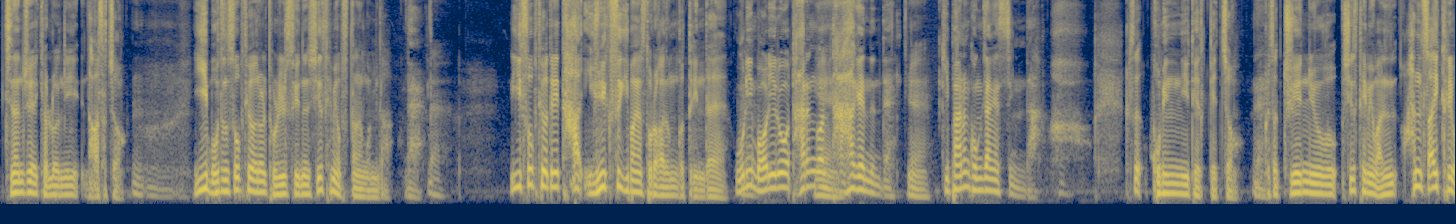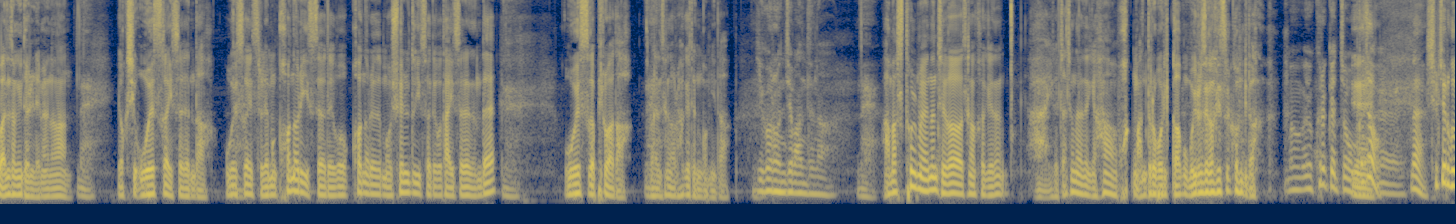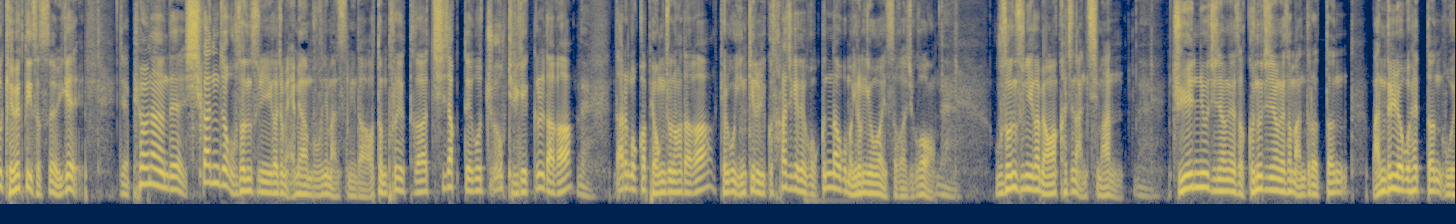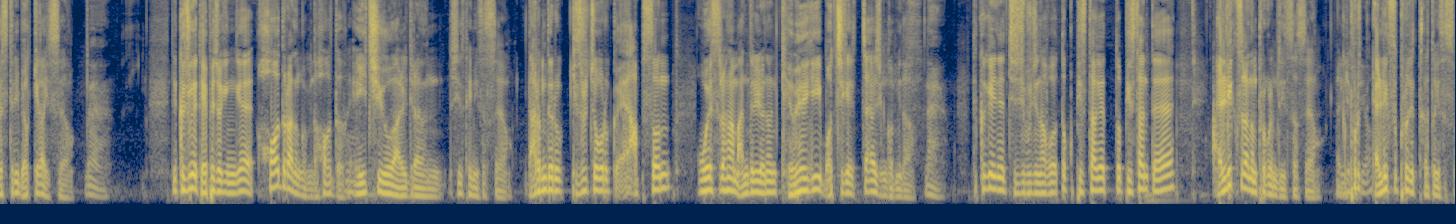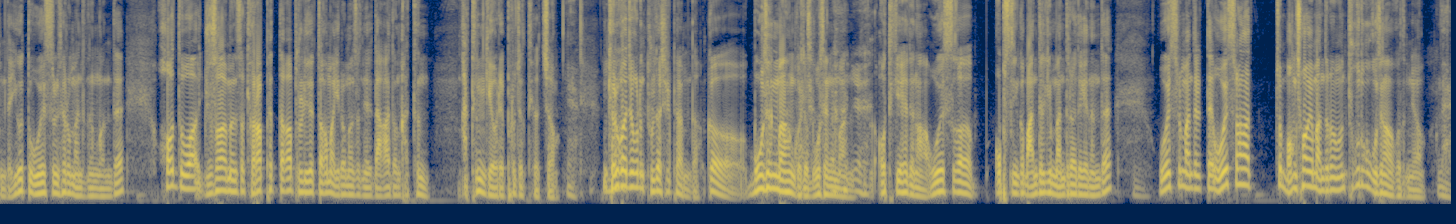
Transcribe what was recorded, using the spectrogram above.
지난주에 결론이 나왔었죠. 음, 이 모든 소프트웨어를 돌릴 수 있는 시스템이 없었다는 겁니다. 네. 네. 이 소프트웨어들이 다 유닉스 기반에서 돌아가는 것들인데, 우리 머리로 다른 건 예. 다 하겠는데 예. 기판은 공장에서 찍는다. 그래서 고민이 됐겠죠. 네. 그래서 GNU 시스템이 완, 한 사이클이 완성이 되려면은 네. 역시 OS가 있어야 된다. OS가 있으려면 커널이 있어야 되고 커널에 뭐 쉘도 있어야 되고 다 있어야 되는데 네. OS가 필요하다라는 생각을 하게 된 겁니다. 이걸 언제 만드나. 네. 아마 스톨맨은 제가 생각하기에는 아 이거 짜증나는 게 하나 확 만들어 버릴까 뭐 이런 생각했을 겁니다. 뭐, 그랬겠죠. 예. 그죠? 네. 실제로 그 계획도 있었어요. 이게 이제 표현하는데 시간적 우선순위가 좀 애매한 부분이 많습니다. 어떤 프로젝트가 시작되고 쭉 길게 끌다가 네. 다른 것과 병존하다가 결국 인기를 잃고 사라지게 되고 끝나고 막 이런 경우가 있어가지고 네. 우선순위가 명확하진 않지만 네. GNU 진영에서 근우 진영에서 만들었던 만들려고 했던 OS들이 몇 개가 있어요. 네. 근데 그 중에 대표적인 게 허드라는 겁니다. 허드, HURD라는 시스템이 있었어요. 나름대로 기술적으로 꽤 앞선 OS를 하나 만들려는 계획이 멋지게 짜여진 겁니다. 네. 근데 그게 이제 지지부진하고 또 비슷하게 또 비슷한 때에 엘릭스라는 프로그램도 있었어요. 그 엘릭스요? 프로- 엘릭스 프로젝트가 또 있었습니다. 이것도 OS를 새로 만드는 건데 허드와 유사하면서 결합했다가 분리됐다가 막 이러면서 이제 나가던 같은 같은 계열의 프로젝트였죠. 예. 결과적으로는 둘 다 실패합니다. 그 모색만 한 거죠. 모색만 예. 어떻게 해야 되나 OS가 없으니까 만들긴 만들어야 되겠는데 OS를 만들 때 OS를 하나 좀 멍청하게 만들어 놓으면 두고두고 고생하거든요. 네.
